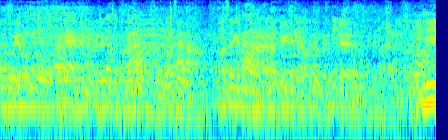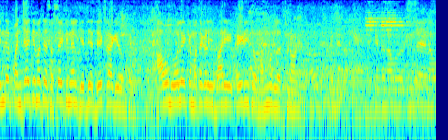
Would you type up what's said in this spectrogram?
ಒಂದು ಏನೋ ಒಂದು ಸಮಾಜದಲ್ಲಿ ಮತ್ತು ರೈತರಿಗೆ ಒಂದು ಆಸೆ ಇದೆ. ಆಸೆಗೆ ನಮ್ಮ ಜನ ಕೈ ಹಿಡಿತಾರೆ ಅಂತೇಳಿ ಒಂದು ನಂಬಿಕೆ ಈ ಹಿಂದೆ ಪಂಚಾಯತಿ ಮತ್ತು ಸೊಸೈಟಿನಲ್ಲಿ ಗೆದ್ದ ಅಧ್ಯಕ್ಷರಾಗಿರುವಂಥವ್ರು ಆ ಒಂದು ಓಲೈಕೆ ಮತಗಳು ಈ ಬಾರಿ ಕೈ ಹಿಡಿತವೆ ಮನ್ಮೂಲ ಚುನಾವಣೆ. ಹೌದು ಖಂಡಿತ. ಏಕೆಂದರೆ ನಾವು ಹಿಂದೆ ನಾವು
